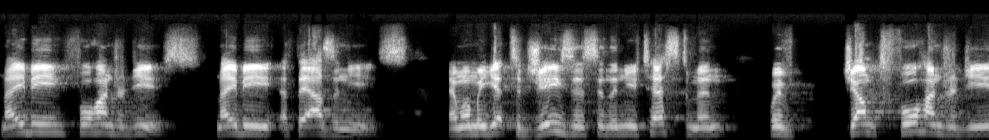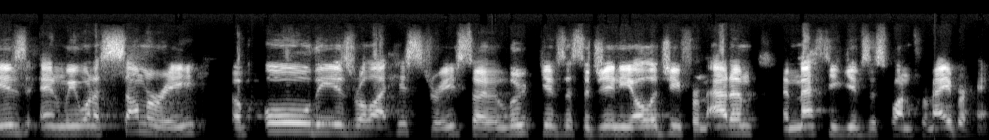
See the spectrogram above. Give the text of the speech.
maybe 400 years, maybe 1,000 years. And when we get to Jesus in the New Testament, we've jumped 400 years and we want a summary of all the Israelite history. So Luke gives us a genealogy from Adam and Matthew gives us one from Abraham.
